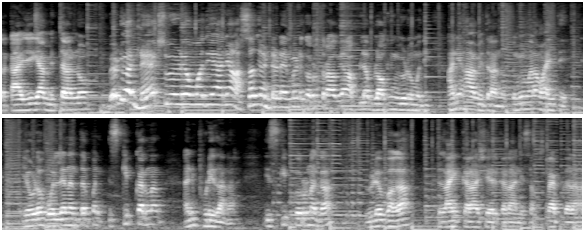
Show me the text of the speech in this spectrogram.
तर काळजी घ्या मित्रांनो. भेटूया नेक्स्ट व्हिडिओमध्ये आणि असंच एंटरटेनमेंट करत राहूया आपल्या ब्लॉगिंग व्हिडिओमध्ये आणि हा मित्रांनो तुम्ही मला माहिती आहे एवढं बोलल्यानंतर पण स्किप करणार आणि पुढे जाणार. स्किप करू नका. व्हिडिओ बघा लाईक करा शेअर करा आणि सबस्क्राईब करा.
